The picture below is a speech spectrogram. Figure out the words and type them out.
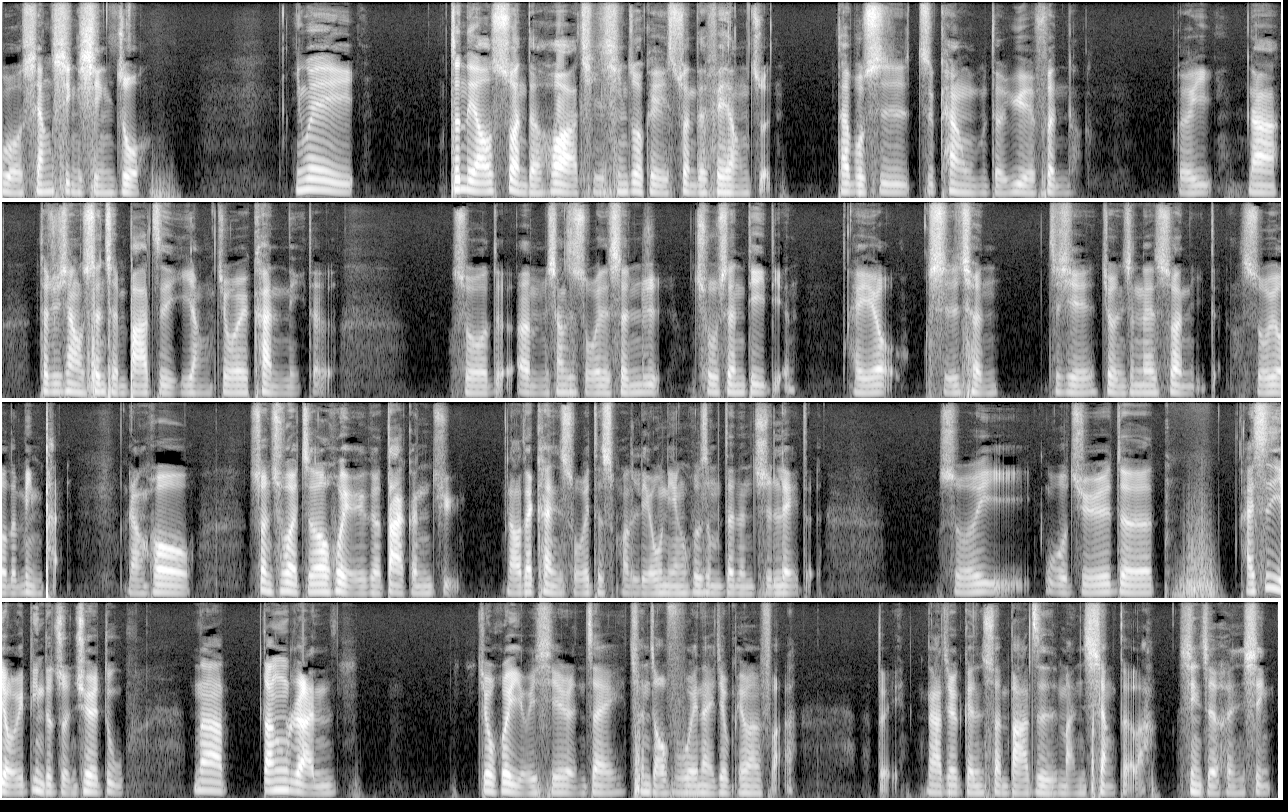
我相信星座，因为真的要算的话，其实星座可以算得非常准。它不是只看我们的月份而已，那它就像生辰八字一样，就会看你的说的，嗯，像是所谓的生日、出生地点，还有时辰这些，就很像在算你的所有的命盘，然后。算出来之后会有一个大根据，然后再看所谓的什么流年或什么等等之类的，所以我觉得还是有一定的准确度。那当然就会有一些人在穿凿附会，那也就没办法。对，那就跟算八字蛮像的啦，信者恒信。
